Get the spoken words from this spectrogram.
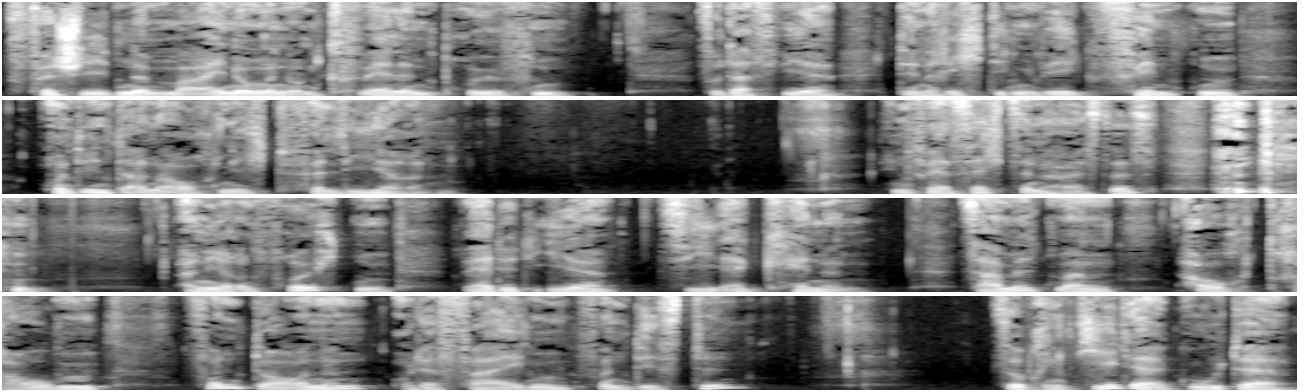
verschiedene Meinungen und Quellen prüfen, sodass wir den richtigen Weg finden und ihn dann auch nicht verlieren. In Vers 16 heißt es, an ihren Früchten werdet ihr sie erkennen. Sammelt man auch Trauben von Dornen oder Feigen von Disteln? So bringt jeder gute,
